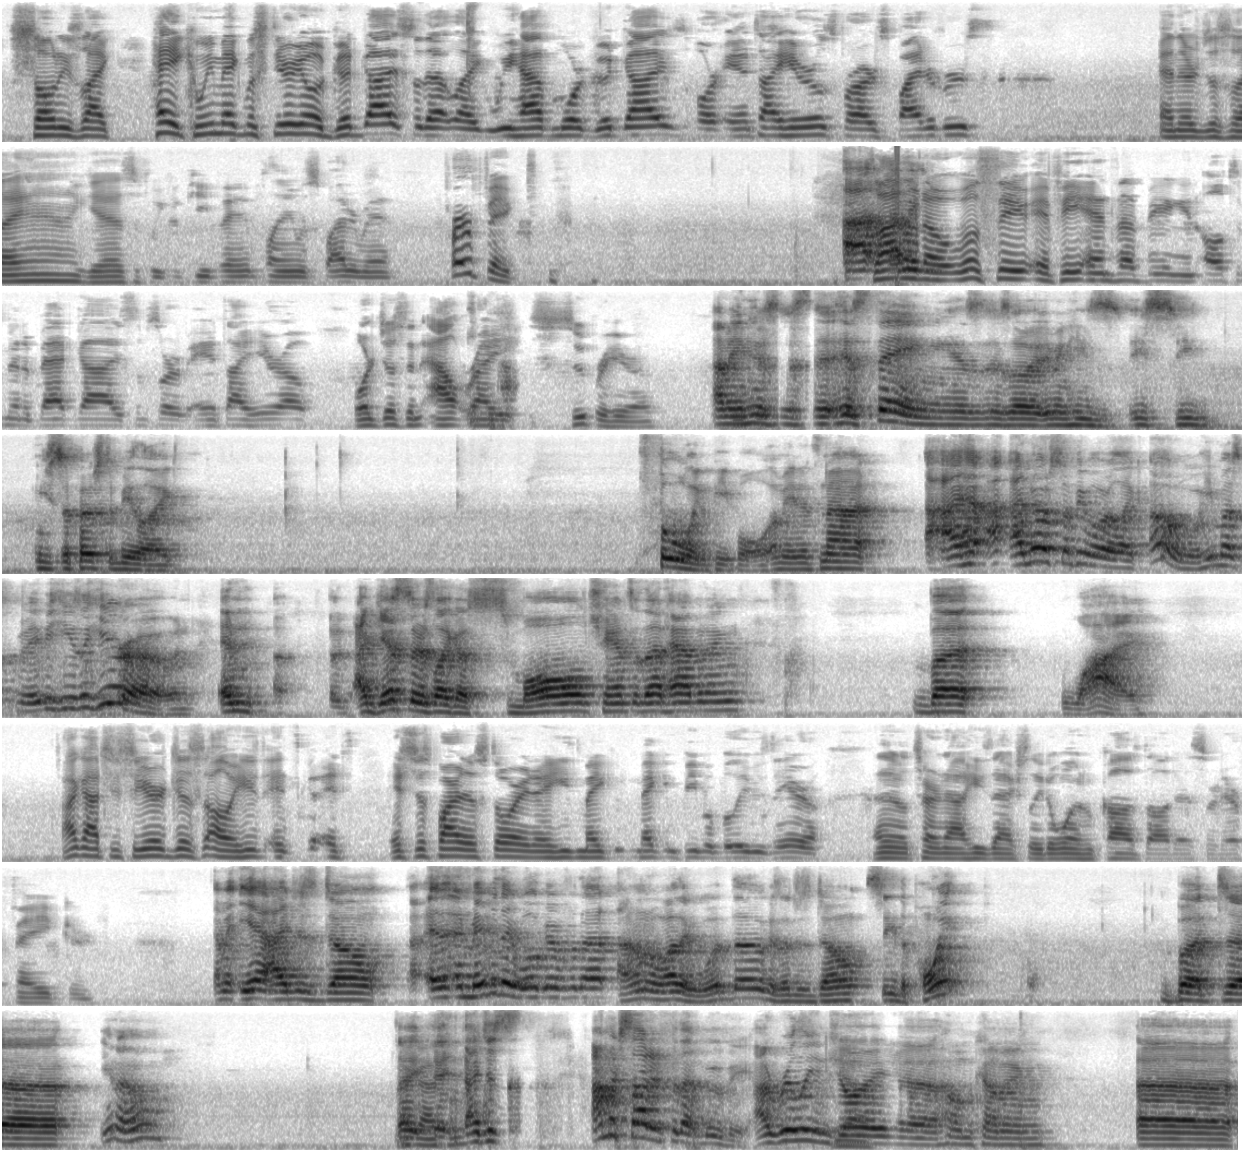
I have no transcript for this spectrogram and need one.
Sony's like, hey, can we make Mysterio a good guy so that like we have more good guys or anti-heroes for our Spider-Verse? And they're just like, eh, I guess if we can keep playing, playing with Spider-Man, perfect. I, So I, don't mean, know. We'll see if he ends up being an ultimate a bad guy, some sort of anti-hero, or just an outright superhero. I mean, his his, his thing is is. Uh, I mean, he's he's he he's supposed to be like fooling people. I mean, it's not. I I I know some people are like, oh, he must maybe he's a hero, and and uh, I guess there's like a small chance of that happening, but why? I got you. So you're just oh he's it's it's it's just part of the story that he's making making people believe he's the hero, and then it'll turn out he's actually the one who caused all this, or they're fake, or I mean, yeah, I just don't, and, and maybe they will go for that. I don't know why they would though, because I just don't see the point. But uh, you know, I I. I, I just I'm excited for that movie. I really enjoy uh, Homecoming. Uh,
